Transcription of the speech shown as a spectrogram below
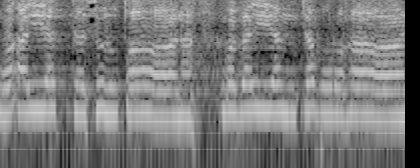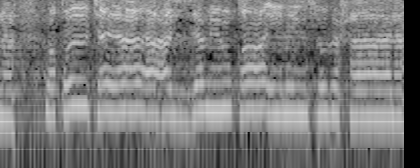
وأيدت سلطانه وبينت برهانه وقلت يا أعز من قائل سبحانه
